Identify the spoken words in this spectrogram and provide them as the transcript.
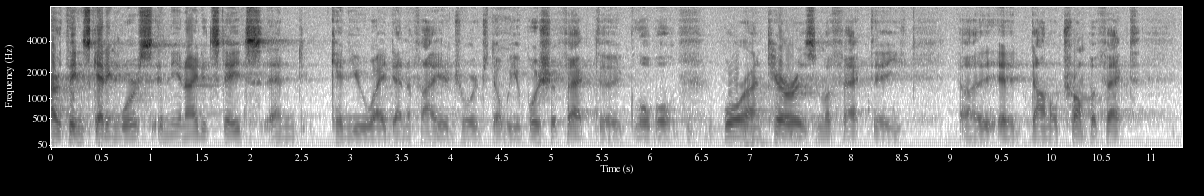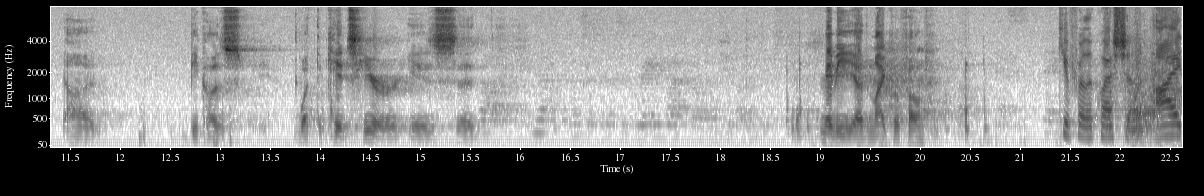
are things getting worse in the United States? And can you identify a George W. Bush effect, a global war on terrorism effect, a uh, a Donald Trump effect? Uh, Because what the kids hear is, uh, maybe uh, the microphone. Thank you for the question. I,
